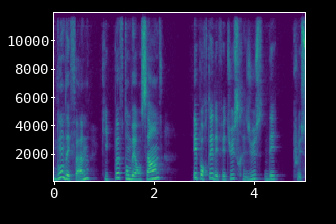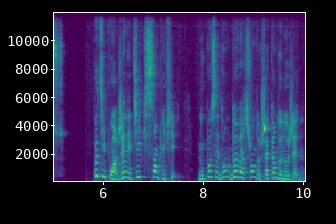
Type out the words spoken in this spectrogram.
dont des femmes qui peuvent tomber enceintes et porter des fœtus Rhesus D+. Petit point génétique simplifié. Nous possédons deux versions de chacun de nos gènes.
